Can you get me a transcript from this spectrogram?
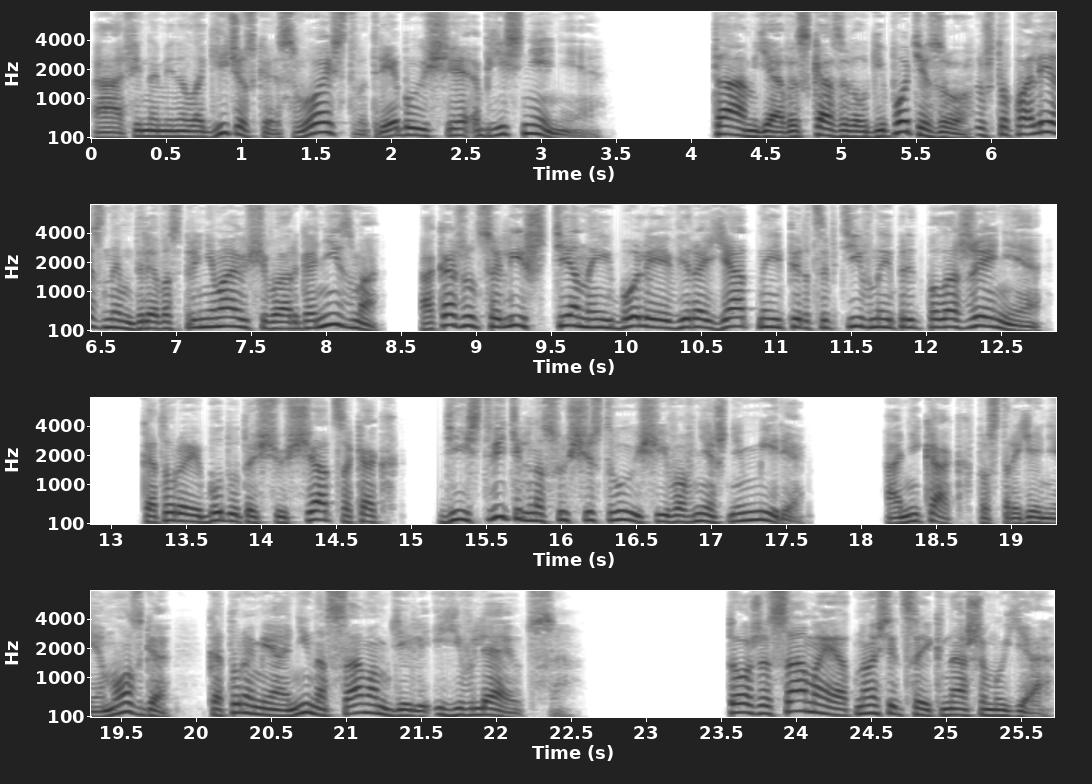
а феноменологическое свойство, требующее объяснения. Там я высказывал гипотезу, что полезным для воспринимающего организма окажутся лишь те наиболее вероятные перцептивные предположения, которые будут ощущаться как действительно существующие во внешнем мире, а не как построение мозга, которыми они на самом деле и являются. То же самое относится и к нашему «я».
